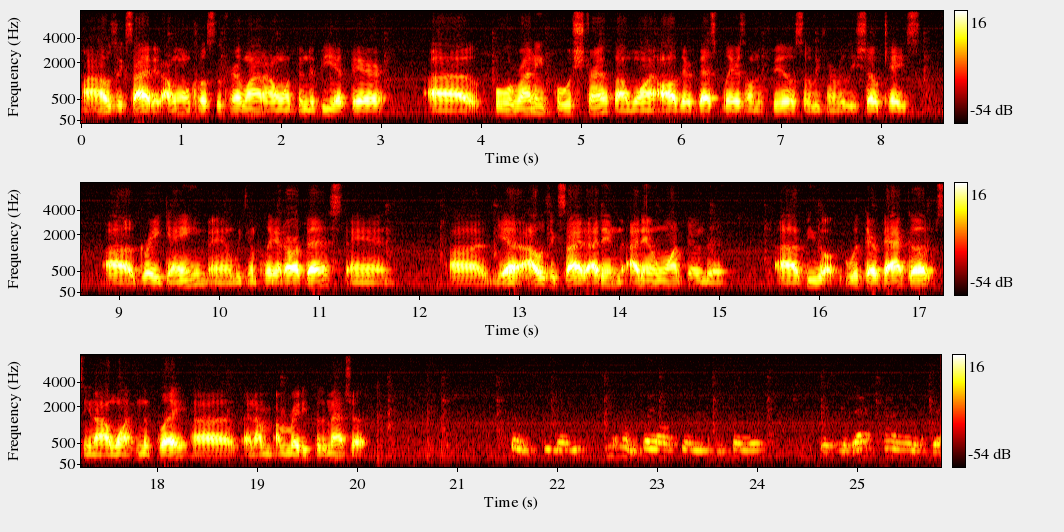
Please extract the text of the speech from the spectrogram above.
Uh, I was excited. I want Coastal Carolina. I want them to be at their uh, full running, full strength. I want all their best players on the field so we can really showcase uh, a great game and we can play at our best. And uh, yeah, I was excited. I didn't. I didn't want them to uh, be with their backups. You know, I want them to play, uh, and I'm, I'm ready for the matchup. So, you know, you, you want to play before, is, is that kind of the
